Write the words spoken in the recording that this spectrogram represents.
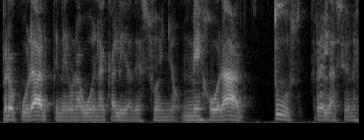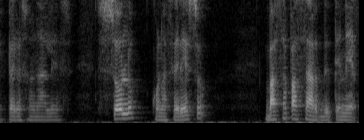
procurar tener una buena calidad de sueño, mejorar tus relaciones personales. Solo con hacer eso vas a pasar de tener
